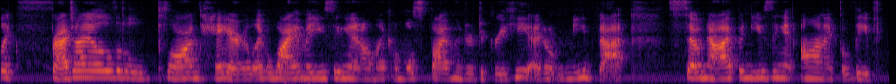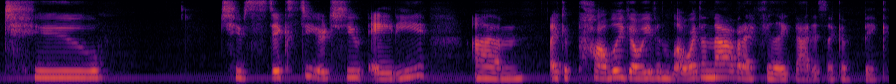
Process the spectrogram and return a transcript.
like fragile little blonde hair. Like, why am I using it on like almost 500 degree heat? I don't need that. So now I've been using it on, I believe, two, 260 or 280. Um, I could probably go even lower than that, but I feel like that is like a big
